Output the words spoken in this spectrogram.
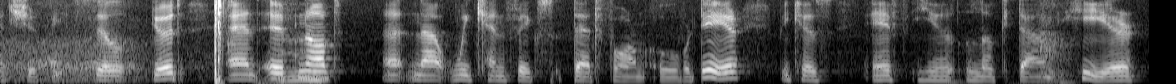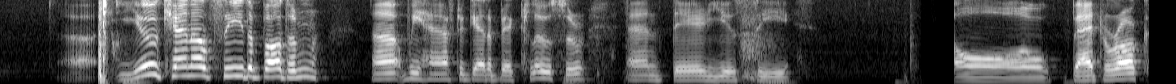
It should be still good. And if not uh, now we can fix that farm over there because if you look down here uh, you cannot see the bottom. Uh, we have to get a bit closer and there you see all bedrock.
